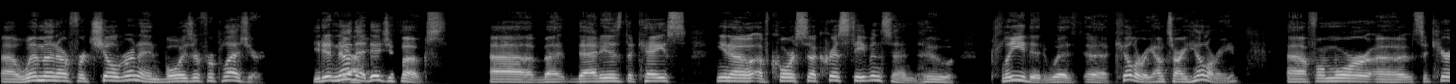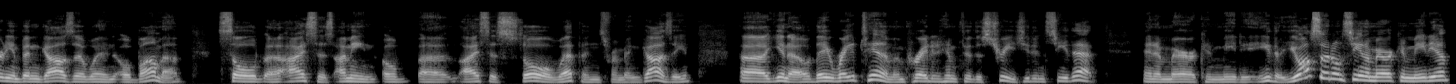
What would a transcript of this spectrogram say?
uh, women are for children and boys are for pleasure. You didn't know yeah. that, did you, folks? Uh, but that is the case. You know, of course, uh, Chris Stevenson, who pleaded with uh, Hillary, I'm sorry, Hillary, uh, for more uh, security in Benghazi when Obama sold uh, ISIS. I mean, uh, ISIS stole weapons from Benghazi. Uh, you know, they raped him and paraded him through the streets. You didn't see that in American media either. You also don't see in American media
